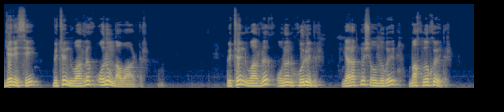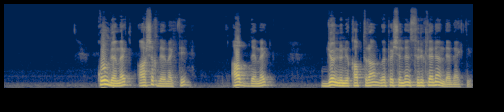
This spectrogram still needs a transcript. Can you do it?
Gerisi, bütün varlık onunla vardır. Bütün varlık onun kulüdür. Yaratmış olduğu mahlukudur. Kul demek, aşık demekti. Ab demek, gönlünü kaptıran ve peşinden sürüklenen demekti.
